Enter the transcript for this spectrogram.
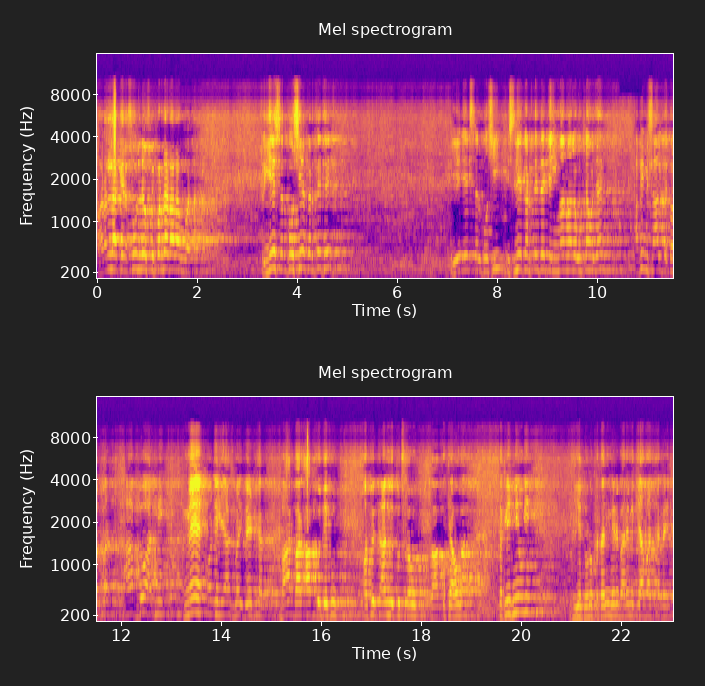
اور اللہ کے رسول نے اس پہ پردہ ڈالا ہوا تھا۔ تو یہ سرگوشیاں کرتے تھے۔ یہ ایک سرگوشی اس لیے کرتے تھے کہ ایمان والا اٹھا ہو جائے۔ ابھی مثال کے طور پر آپ دو آدمی، میں اور الیاس بھائی بیٹھ کر بار بار آپ کو دیکھوں اور پھر کان میں کچھ کہوں تو آپ کو کیا ہوگا؟ تکلیف نہیں ہوگی؟ یہ دونوں پتہ نہیں میرے بارے میں کیا بات کر رہے ہیں۔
